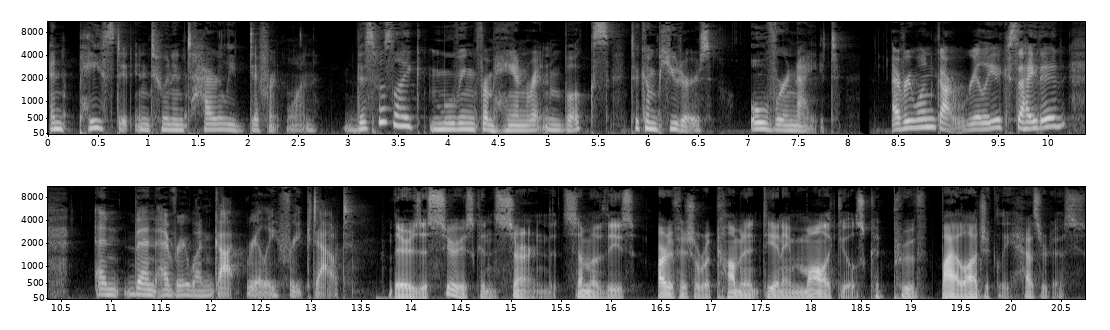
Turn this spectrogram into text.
and paste it into an entirely different one. This was like moving from handwritten books to computers overnight. Everyone got really excited, and then everyone got really freaked out. There is a serious concern that some of these artificial recombinant DNA molecules could prove biologically hazardous.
